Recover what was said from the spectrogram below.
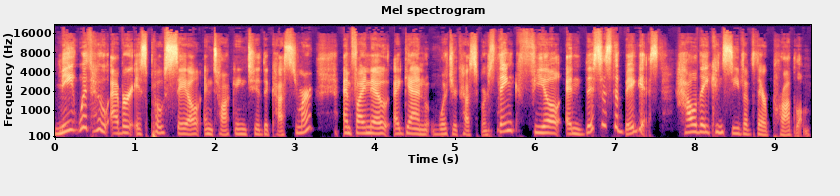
meet with whoever is post sale and talking to the customer and find out again what your customers think, feel. And this is the biggest how they conceive of their problem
